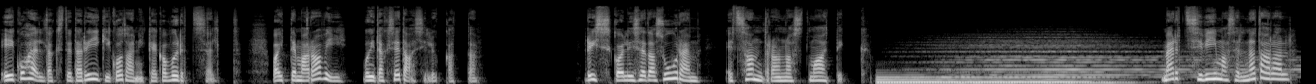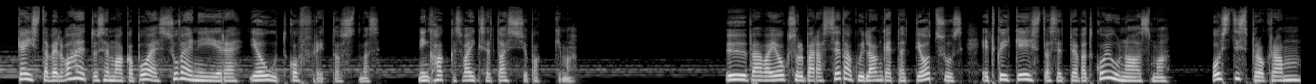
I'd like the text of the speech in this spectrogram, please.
ei koheldaks teda riigi kodanikega võrdselt, vaid tema ravi võidaks edasi lükata. risk oli seda suurem, et Sandra on astmaatik märtsi viimasel nädalal käis ta veel vahetusemaga poes suveniire ja uut kohvrit ostmas ning hakkas vaikselt asju pakkima. Ööpäeva jooksul pärast seda, kui langetati otsus, et kõik eestlased peavad koju naasma, ostis programm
